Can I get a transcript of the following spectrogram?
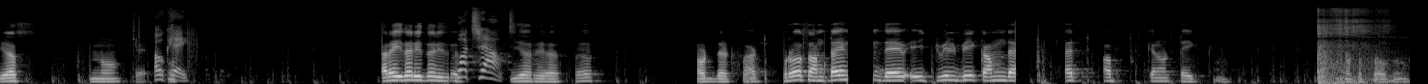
Yes no Okay. अरे इधर इधर इधर Watch out. Here here Where? Not that far But bro, sometime they it will be come there. at up cannot take. Not a problem.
